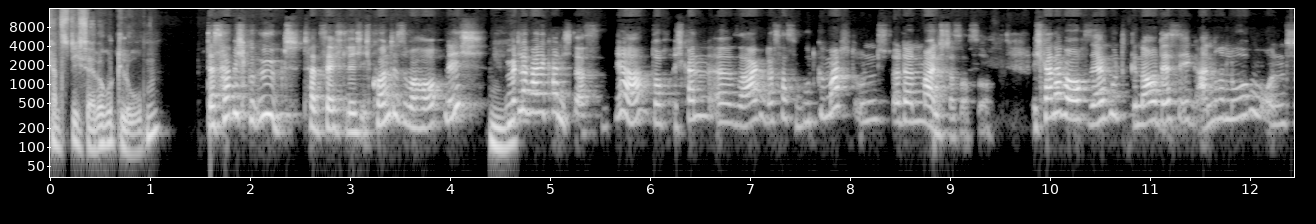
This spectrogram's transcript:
Kannst du dich selber gut loben? Das habe ich geübt tatsächlich. Ich konnte es überhaupt nicht. Mhm. Mittlerweile kann ich das. Ja, doch, ich kann, äh, sagen: „Das hast du gut gemacht“ und, äh, dann meine ich das auch so. Ich kann aber auch sehr gut genau deswegen andere loben und,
